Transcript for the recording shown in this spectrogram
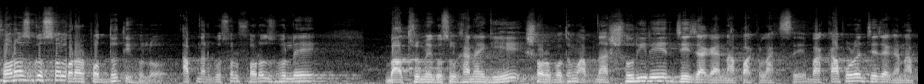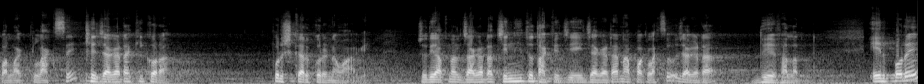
ফরজ গোসল করার পদ্ধতি হলো, আপনার গোসল ফরজ হলে বাথরুমে গোসলখানায় গিয়ে সর্বপ্রথম আপনার শরীরের যে জায়গায় নাপাক লাগছে বা কাপড়ের যে জায়গায় নাপাক লাগছে, সেই জায়গাটা কি করা? পরিষ্কার করে নেওয়া আগে। যদি আপনার জায়গাটা চিহ্নিত থাকে যে এই জায়গাটা নাপাক লাগছে, ওই জায়গাটা ধুয়ে ফেলান। এরপরে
